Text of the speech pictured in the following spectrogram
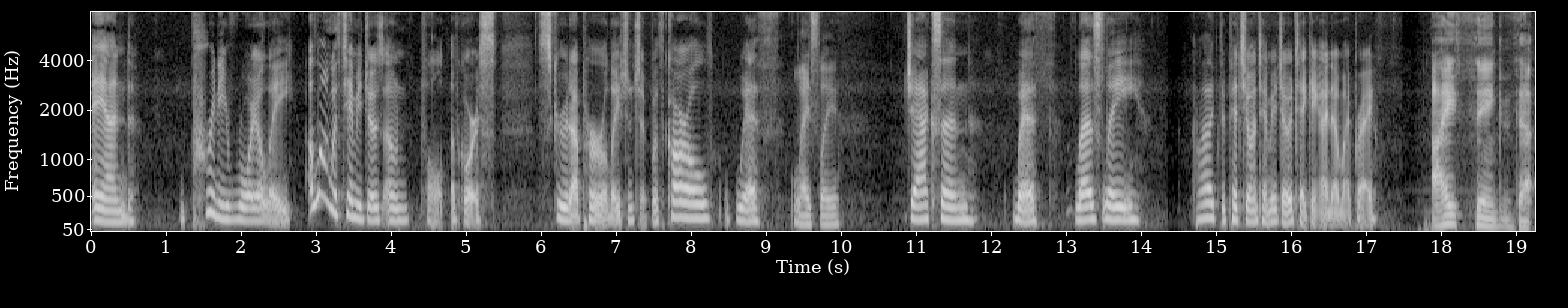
and pretty royally, along with Tammy Jo's own fault, of course, screwed up her relationship with Carl, with Leslie. Jackson, with Leslie. Oh, I like to pitch you on Tammy Jo taking I Know My Prey. I think that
